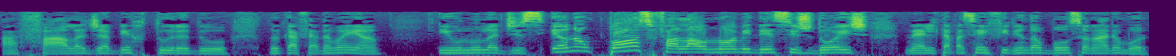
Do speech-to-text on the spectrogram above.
a fala de abertura do, do café da manhã. E o Lula disse: Eu não posso falar o nome desses dois, né? Ele estava se referindo ao Bolsonaro e ao Moro.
